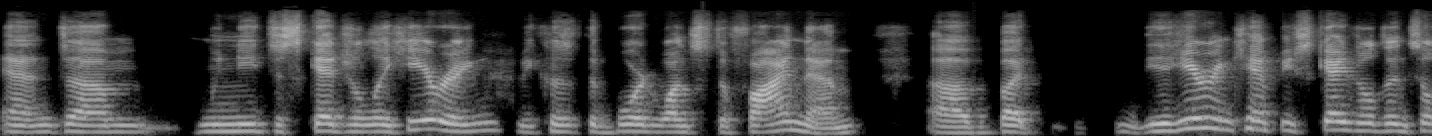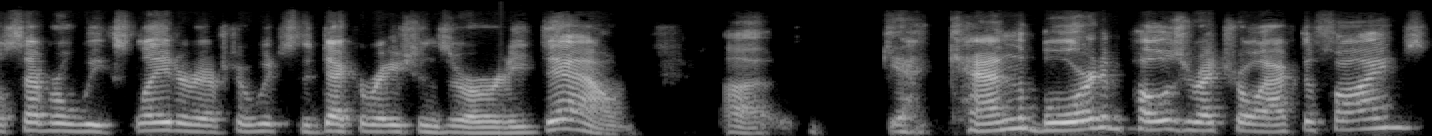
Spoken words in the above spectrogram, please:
and um, we need to schedule a hearing because the board wants to fine them. Uh, but the hearing can't be scheduled until several weeks later, after which the decorations are already down. Uh, can the board impose retroactive fines?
